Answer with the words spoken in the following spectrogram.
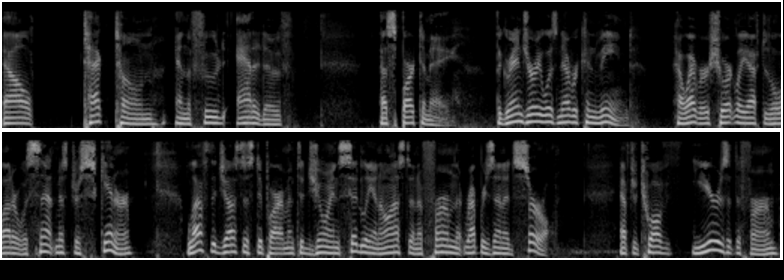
aldactone and the food additive aspartame. The grand jury was never convened. However, shortly after the letter was sent, Mr. Skinner left the Justice Department to join Sidley and Austin, a firm that represented Searle. After 12 years at the firm,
